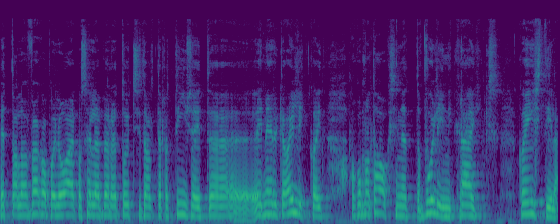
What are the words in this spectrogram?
et tal on väga palju aega selle peale, et otsida alternatiivseid äh, energiaallikaid, aga ma tahaksin, et volinik räägiks ka Eestile,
